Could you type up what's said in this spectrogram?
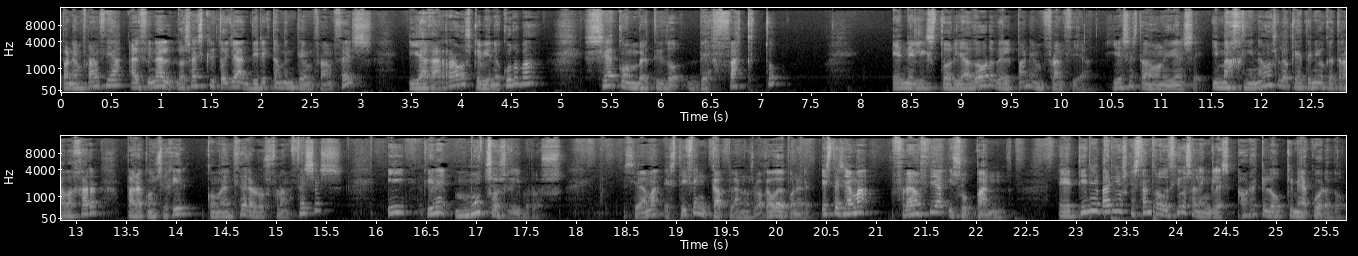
pan en Francia. Al final los ha escrito ya directamente en francés y agarraos que viene curva, se ha convertido de facto en el historiador del pan en Francia y es estadounidense. Imaginaos lo que ha tenido que trabajar para conseguir convencer a los franceses y tiene muchos libros. Se llama Stephen Kaplan, os lo acabo de poner. Este se llama Francia y su pan. Eh, tiene varios que están traducidos al inglés, ahora que, lo, que me acuerdo.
